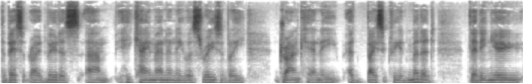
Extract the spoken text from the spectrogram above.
the Bassett Road murders, um, he came in and he was reasonably drunk, and he had basically admitted that he knew,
